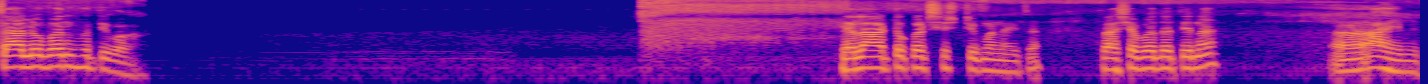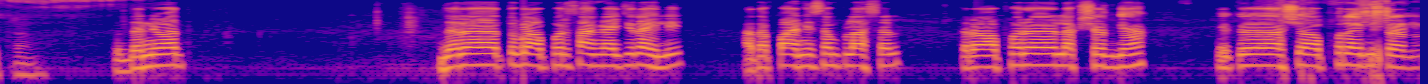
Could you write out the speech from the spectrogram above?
चालू बंद होती बघा. ह्याला आटोकट सिस्टीम म्हणायचं. तर अशा पद्धतीनं आहे मित्रांनो. तर धन्यवाद. जर तुम्ही ऑफर सांगायची राहिली आता पाणी संपलं असेल तर ऑफर लक्षात घ्या. एक अशी ऑफर आहे मित्रांनो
